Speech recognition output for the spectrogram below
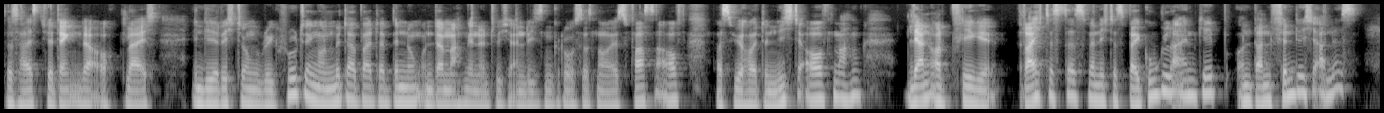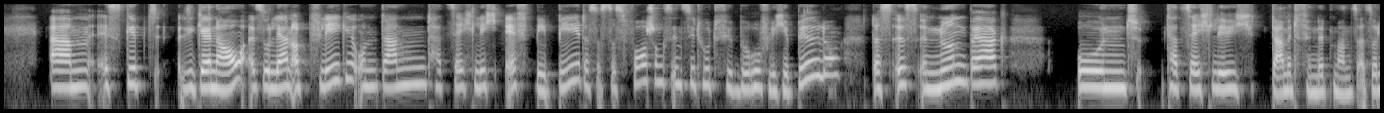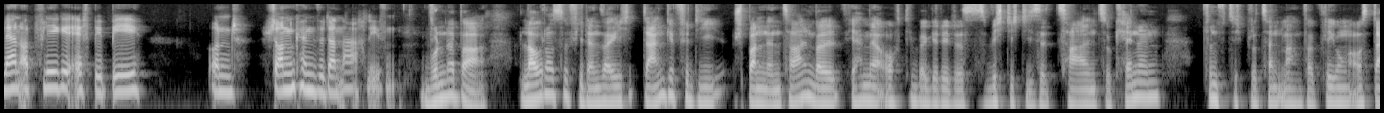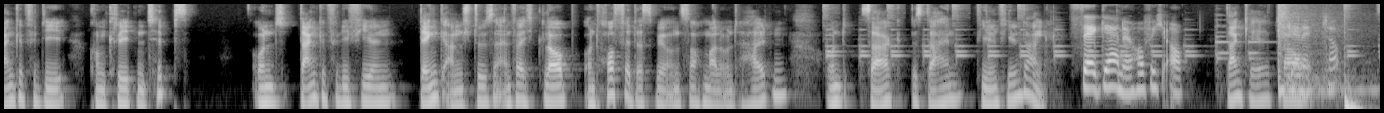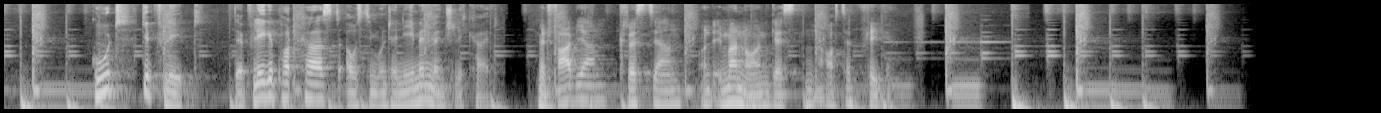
Das heißt, wir denken da auch gleich in die Richtung Recruiting und Mitarbeiterbindung und da machen wir natürlich ein riesengroßes neues Fass auf, was wir heute nicht aufmachen. Lernort Pflege, reicht es das, wenn ich das bei Google eingebe und dann finde ich alles? Ähm, es gibt, genau, also Lernort Pflege und dann tatsächlich FBB, das ist das Forschungsinstitut für berufliche Bildung. Das ist in Nürnberg und tatsächlich, damit findet man es. Also Lernort Pflege, FBB und schon können Sie dann nachlesen. Wunderbar. Laura Sophie, dann sage ich danke für die spannenden Zahlen, weil wir haben ja auch darüber geredet, es ist wichtig, diese Zahlen zu kennen. 50 Prozent machen Verpflegung aus. Danke für die konkreten Tipps und danke für die vielen Denkanstöße. Einfach, ich glaube und hoffe, dass wir uns nochmal unterhalten und sag bis dahin vielen, vielen Dank. Sehr gerne, hoffe ich auch. Danke, ciao. Gerne, ciao. Gut gepflegt. Der Pflegepodcast aus dem Unternehmen Menschlichkeit. Mit Fabian, Christian und immer neuen Gästen aus der Pflege.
